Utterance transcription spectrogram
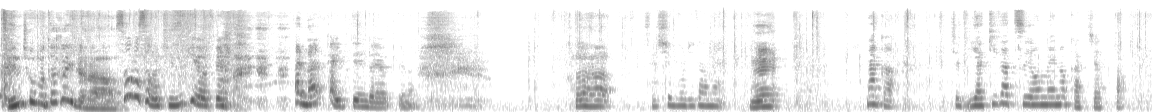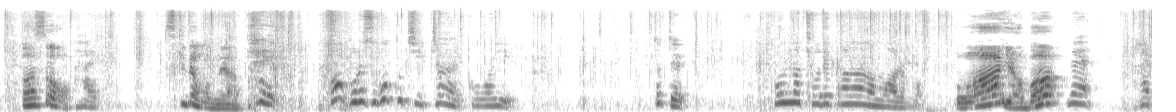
天井も高いから。そろそろ気づけよって。あ何か言ってんだよってな。は久しぶりだね。あね。なんかちょっと焼きが強めの買っちゃった。あそう。はい。好きだもんねあと。はい。あこれすごくちっちゃい。かわいい。だってこんな巨デカなのもあれば。うわーやば。ね。はい。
